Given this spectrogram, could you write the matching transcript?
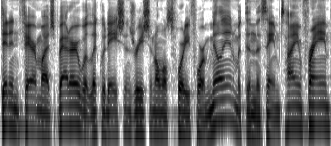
didn't fare much better, with liquidations reaching almost 44 million within the same time frame,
